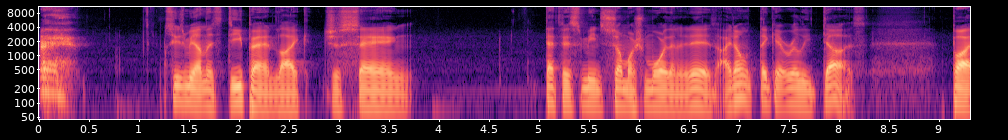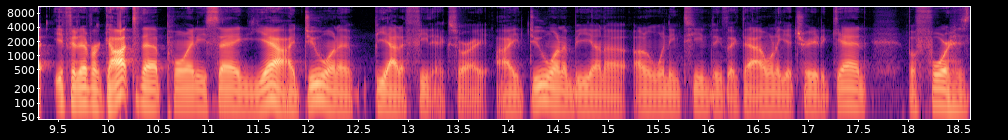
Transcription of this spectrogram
excuse me on this deep end, like just saying that this means so much more than it is. I don't think it really does. But if it ever got to that point, he's saying, "Yeah, I do want to be out of Phoenix, or I, I do want to be on a on a winning team, things like that. I want to get traded again before his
